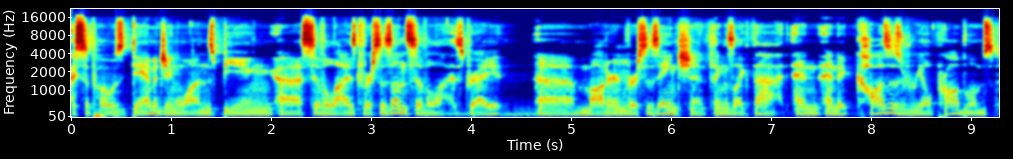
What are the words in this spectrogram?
I suppose, damaging ones being uh, civilized versus uncivilized, right? Uh, modern mm. versus ancient, things like that, and and it causes real problems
